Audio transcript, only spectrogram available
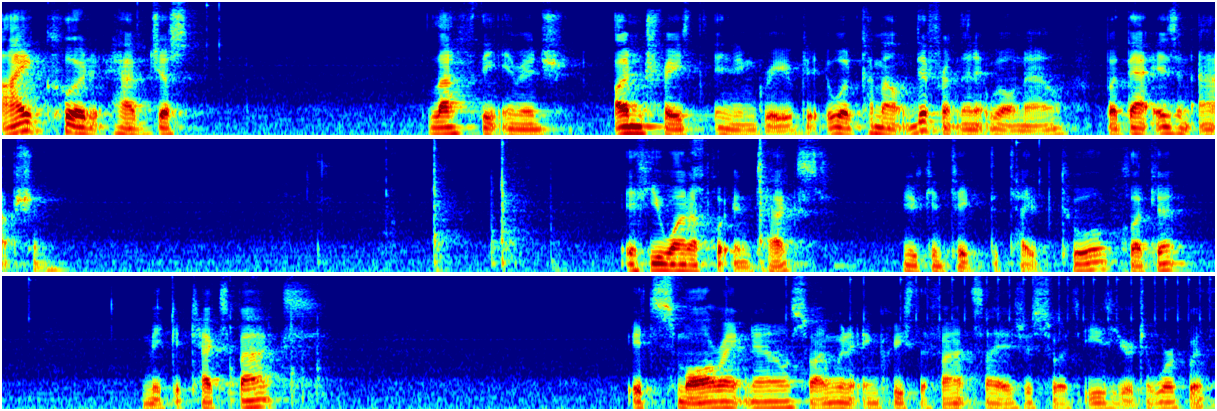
I could have just left the image untraced and engraved. It would come out different than it will now, but that is an option. If you want to put in text, you can take the type tool, click it, make a text box. It's small right now, so I'm going to increase the font size just so it's easier to work with.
